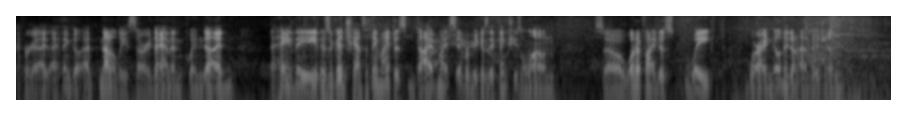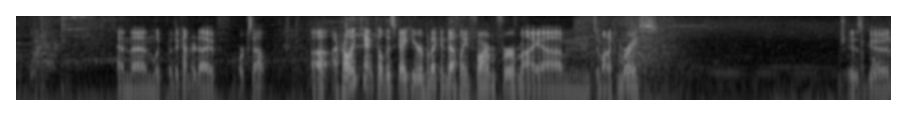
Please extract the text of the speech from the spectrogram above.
I forget. I, I think uh, not Elise, sorry, Diana and Quinn died. That hey, they there's a good chance that they might just dive my Sivir because they think she's alone. So what if I just wait where I know they don't have vision, and then look for the counter dive? Works out. Uh, I probably can't kill this guy here, but I can definitely farm for my um, demonic embrace, which is good.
